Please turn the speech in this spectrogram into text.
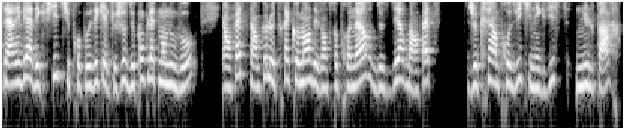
C'est arrivé avec Feed, tu proposais quelque chose de complètement nouveau. Et en fait, c'est un peu le trait commun des entrepreneurs de se dire, bah, en fait, je crée un produit qui n'existe nulle part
